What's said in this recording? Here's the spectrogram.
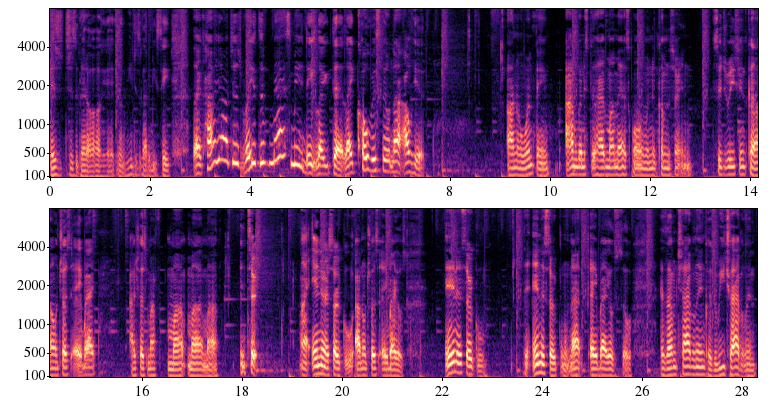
It's just ghetto out here, and we just gotta be safe. Like, how y'all just raised the mask mandate like that? Like, COVID's still not out here. I know one thing I'm gonna still have my mask on when it comes to certain situations because I don't trust everybody. I trust my my my my inter my inner circle. I don't trust everybody else. Inner circle, the inner circle, not everybody else. So as I'm traveling, cause we traveling,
